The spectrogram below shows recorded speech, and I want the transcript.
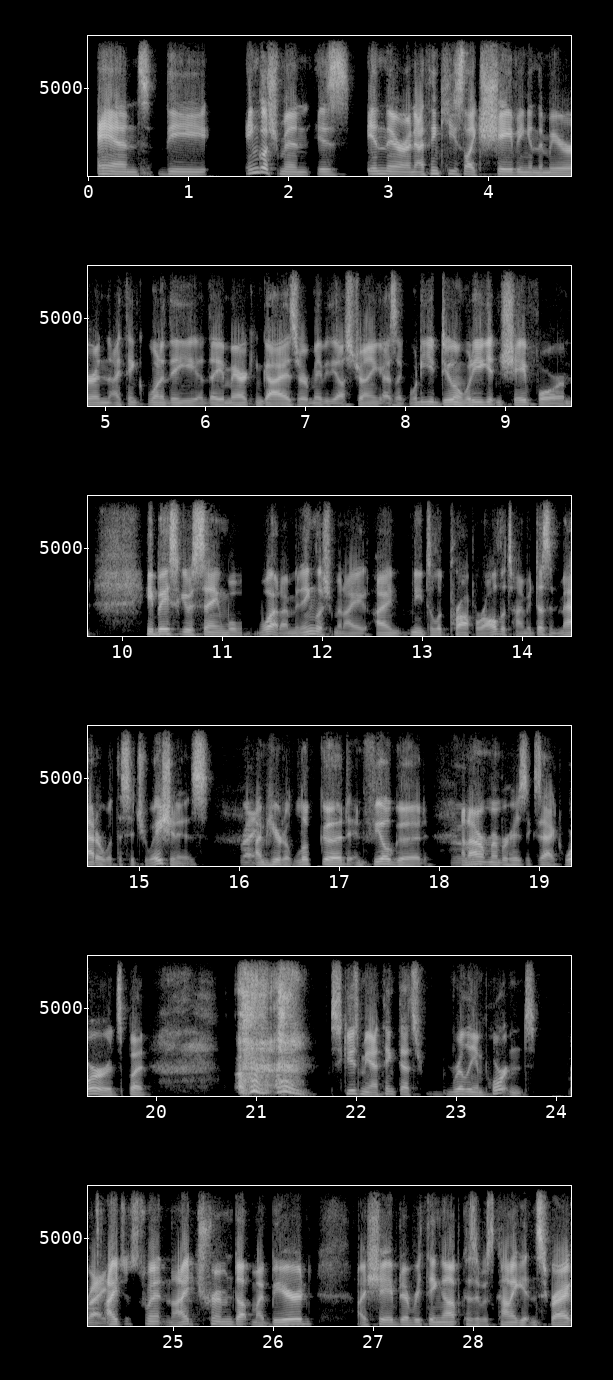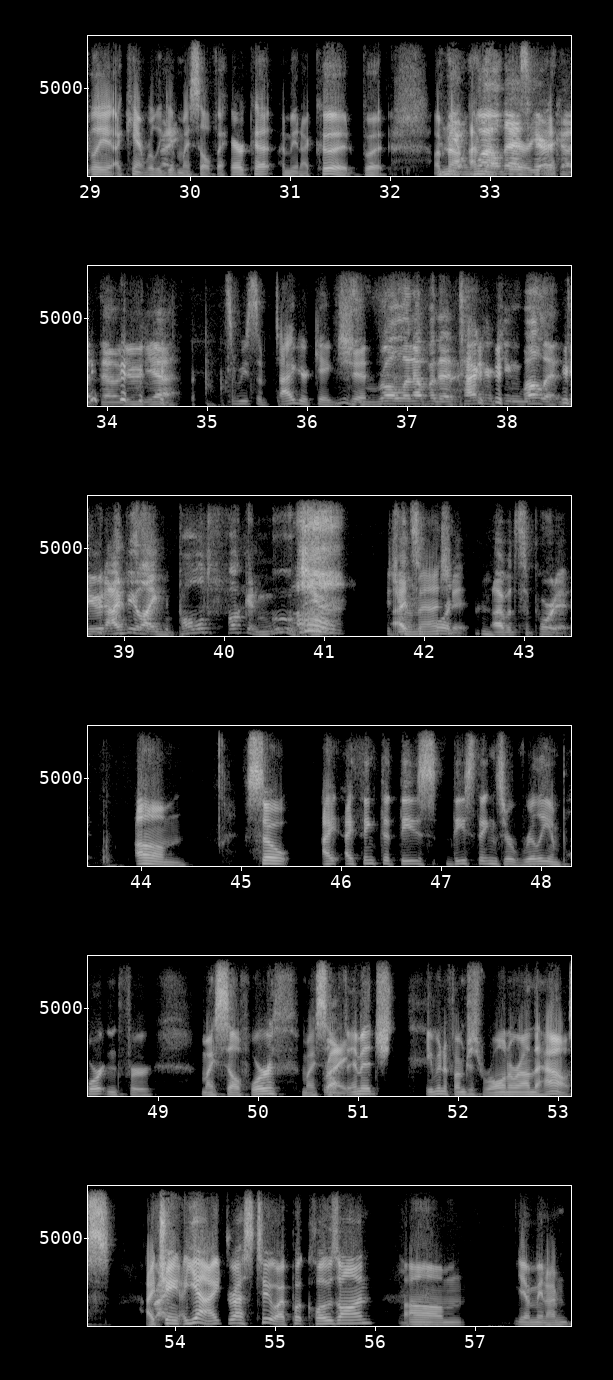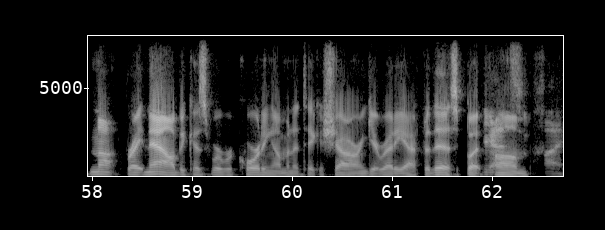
and the Englishman is in there, and I think he's like shaving in the mirror, and I think one of the the American guys or maybe the Australian guys like, "What are you doing? What are you getting shaved for?" And he basically was saying, well, what? I'm an Englishman. I I need to look proper all the time. It doesn't matter what the situation is. Right. I'm here to look good and feel good. And I don't remember his exact words, but excuse me, I think that's really important. right. I just went and I trimmed up my beard. I shaved everything up because it was kind of getting scraggly. I can't really give myself a haircut. I mean, I could, but I'm Be not. a I'm wild not ass there yet. haircut though, dude. Yeah. to be some Tiger King Just shit. rolling up with that Tiger King mullet, dude. I'd be like, bold fucking move, dude. Could you I'd support imagine? it. I would support it. Um, so I I think that these these things are really important for my self worth, my self image. Even if I'm just rolling around the house, I Right. change. Yeah, I dress too. I put clothes on. Mhm. Um, yeah, I mean, I'm not right now because we're recording. I'm gonna take a shower and get ready after this. But it's um, fine.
